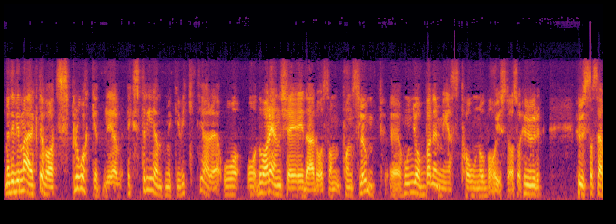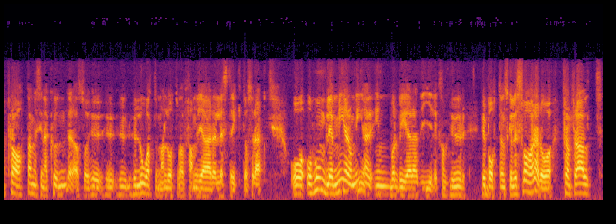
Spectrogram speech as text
men det vi märkte var att språket blev extremt mycket viktigare. Och, och då var det en tjej där då som på en slump, eh, hon jobbade med tone of voice, då, alltså hur, hur så att säga prata med sina kunder, alltså hur, hur, hur, hur låter man, låter man familjär eller strikt och sådär. Och, och hon blev mer och mer involverad i liksom hur, hur botten skulle svara då, framförallt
